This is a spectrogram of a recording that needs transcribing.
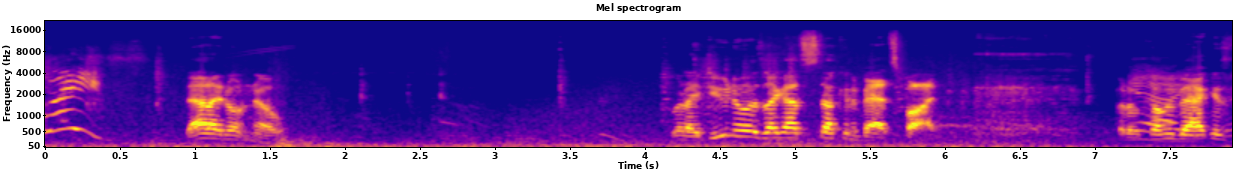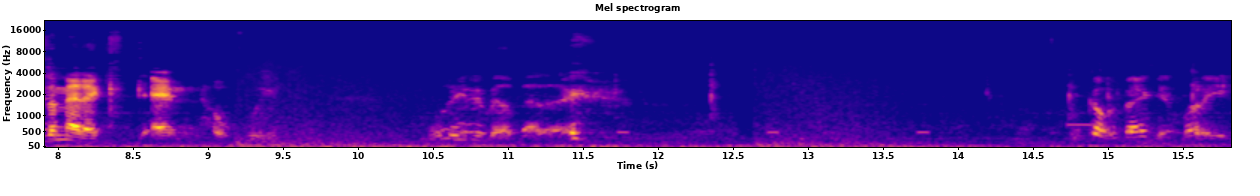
wraith? That I don't know. What I do know is I got stuck in a bad spot. But I'm Yeah, coming back as the medic, and hopefully we'll leave about there. I'm coming back in, buddy.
